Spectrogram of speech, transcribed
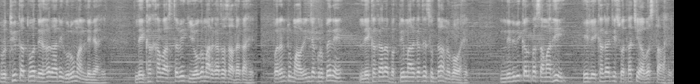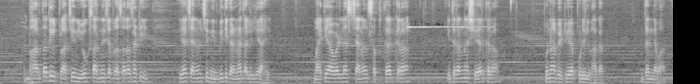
पृथ्वी तत्व देहधारी गुरु मानलेले आहे. लेखक हा वास्तविक योगमार्गाचा साधक आहे. परंतु माऊलींच्या कृपेने लेखकाला भक्तिमार्गाचे सुद्धा अनुभव आहेत. निर्विकल्प समाधी ही लेखकाची स्वतःची अवस्था आहे. भारतातील प्राचीन योग साधनेच्या प्रसारासाठी या चॅनलची निर्मिती करण्यात आलेली आहे. माहिती आवडल्यास चॅनल सबस्क्राईब करा. इतरांना शेअर करा. पुन्हा भेटूया पुढील भागात. धन्यवाद.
